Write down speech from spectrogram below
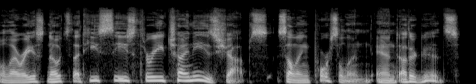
Olearius notes that he sees three Chinese shops selling porcelain and other goods.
